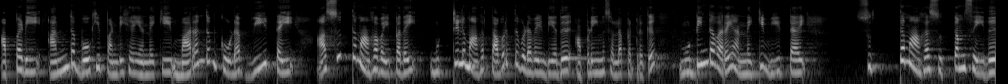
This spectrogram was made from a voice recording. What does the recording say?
அப்படி அந்த போகி பண்டிகை அன்னைக்கு மறந்தும் கூட வீட்டை அசுத்தமாக வைப்பதை முற்றிலுமாக தவிர்த்து விட வேண்டியது அப்படின்னு சொல்லப்பட்டிருக்கு. முடிந்தவரை அன்னைக்கு வீட்டை சுத்தமாக சுத்தம் செய்து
